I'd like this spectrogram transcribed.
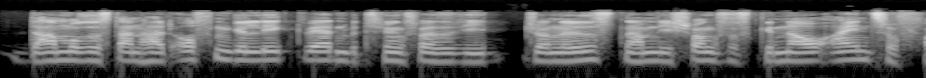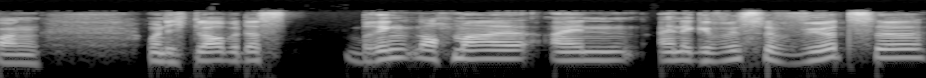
da muss es dann halt offengelegt werden, beziehungsweise die Journalisten haben die Chance, es genau einzufangen. Und ich glaube, das bringt nochmal ein, eine gewisse Würze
